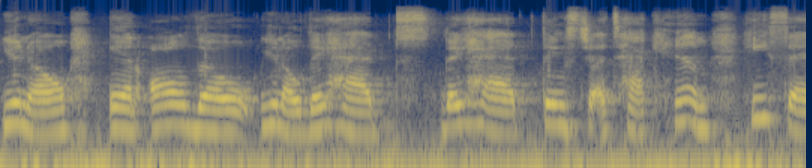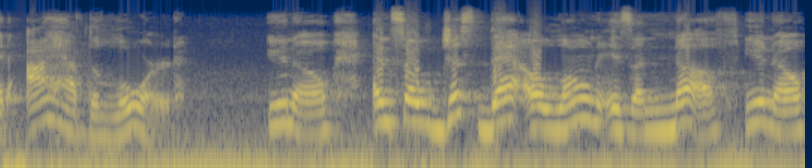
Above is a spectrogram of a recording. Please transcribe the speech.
you know, and although, you know, they had they had things to attack him, he said, "I have the Lord." You know, and so just that alone is enough, you know.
